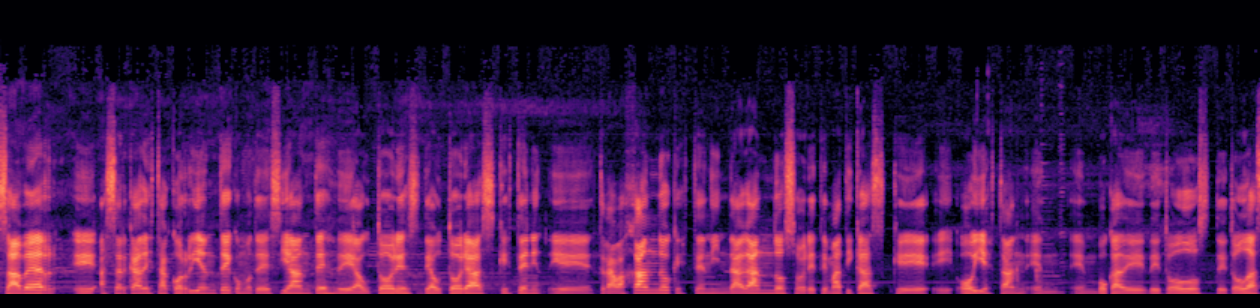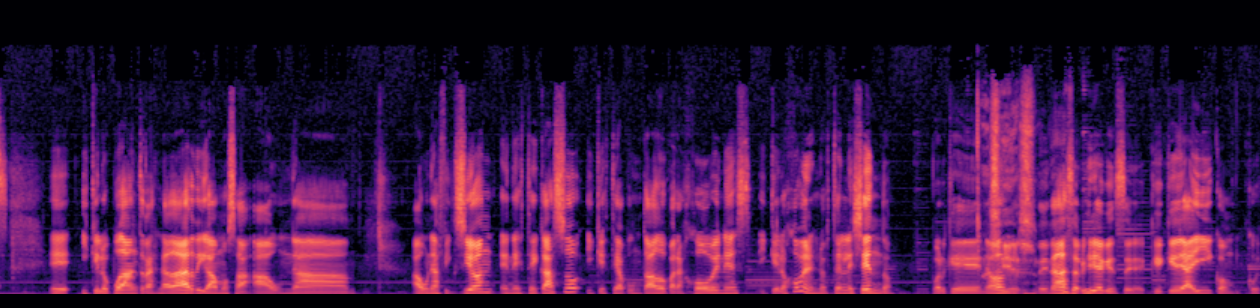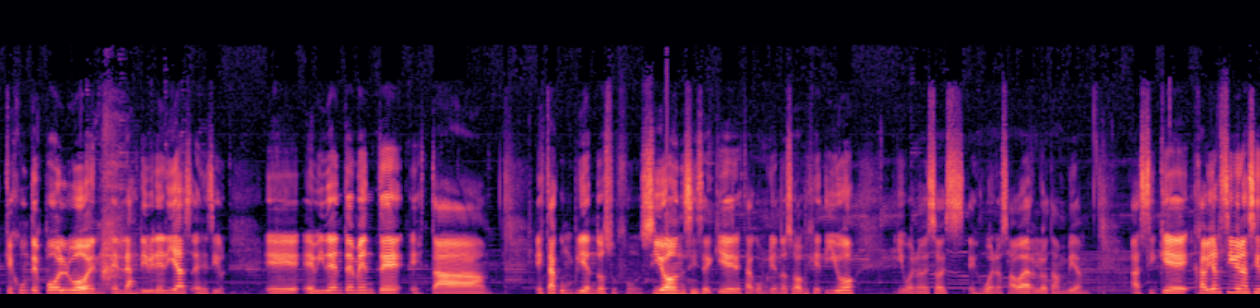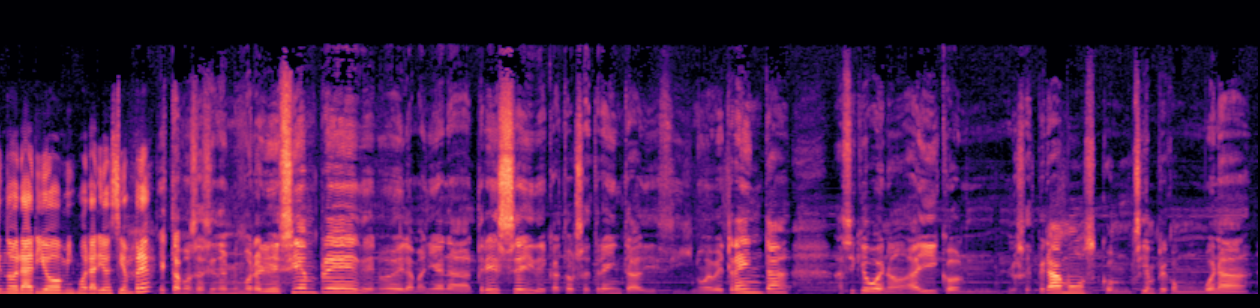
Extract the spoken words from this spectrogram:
saber eh, acerca de esta corriente, como te decía antes, de autores, de autoras que estén eh, trabajando, que estén indagando sobre temáticas que eh, hoy están en, boca de, todos, de todas, y que lo puedan trasladar, digamos, a, una a una ficción en este caso y que esté apuntado para jóvenes y que los jóvenes lo estén leyendo porque no de nada serviría que se que quede ahí con, que junte polvo en, en las librerías es decir eh, evidentemente está, está cumpliendo su función, si se quiere, está cumpliendo su objetivo. Y bueno, eso es, es bueno saberlo también. Así que, Javier, ¿siguen haciendo horario, mismo horario de siempre? Estamos haciendo el mismo horario de siempre, de 9 de la mañana a 13 y de 14.30 a 19.30. Así que bueno, ahí con los esperamos, con siempre con buena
